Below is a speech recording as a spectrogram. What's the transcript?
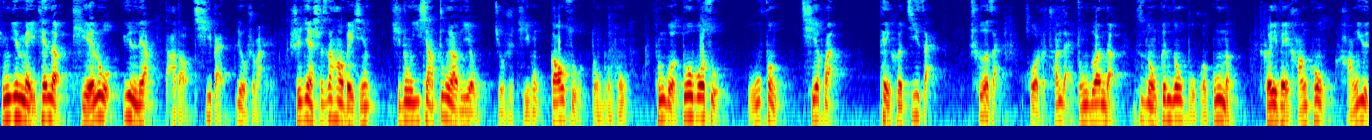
平均每天的铁路运量达到七百六十万人。实践十三号卫星其中一项重要的业务就是提供高速动中通，通过多波速无缝切换，配合机载、车载或者船载终端的自动跟踪捕获功能，可以为航空、航运、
